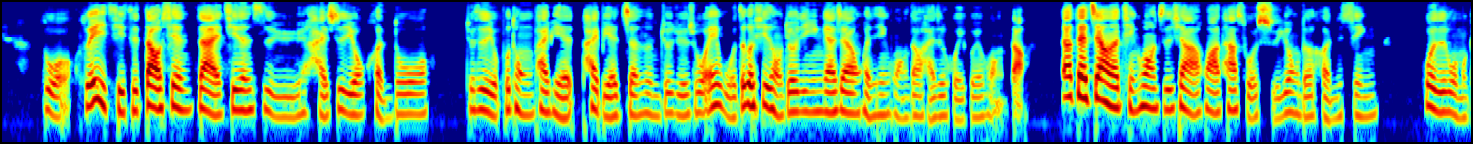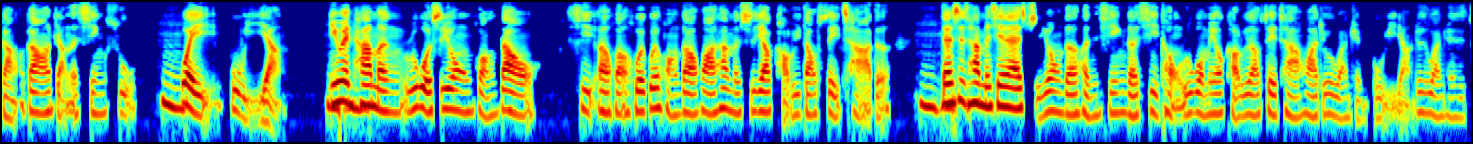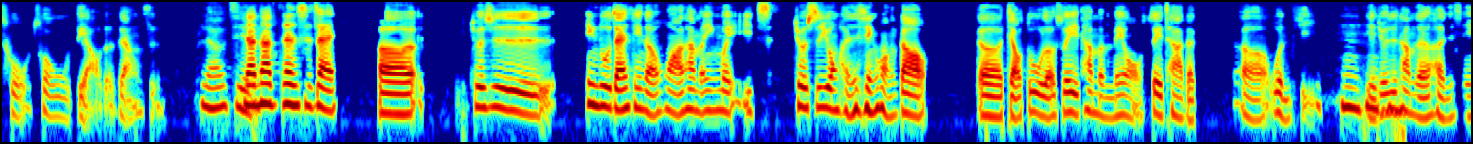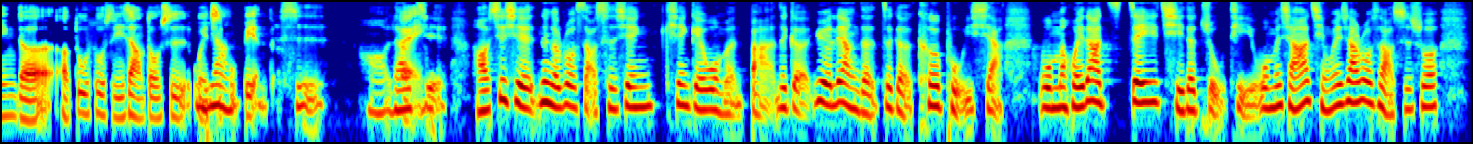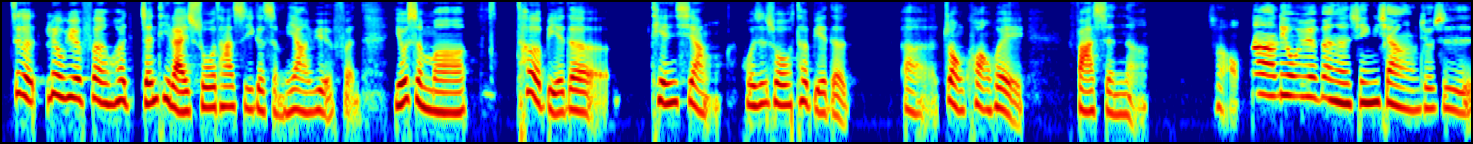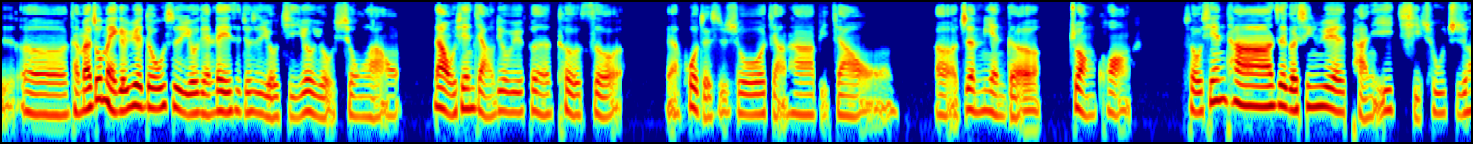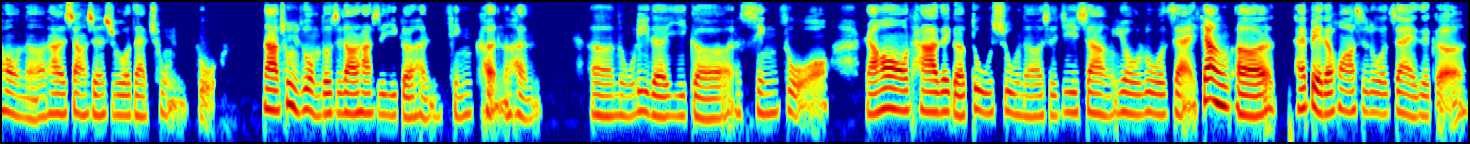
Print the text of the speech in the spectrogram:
所以其实到现在七政四余还是有很多就是有不同派别派别争论，就觉得说，哎，我这个系统究竟应该是要用恒星黄道还是回归黄道？那在这样的情况之下的话，它所使用的恒星或者是我们刚刚刚讲的星宿，嗯，会不一样，嗯、因为他们如果是用黄道系呃黄回归黄道的话，他们是要考虑到岁差的，嗯，但是他们现在使用的恒星的系统如果没有考虑到岁差的话，就会完全不一样，就是完全是错错误掉的这样子。了解。那那但是在呃。就是印度占星的话，他们因为一直就是用恒星黄道的角度了，所以他们没有岁差的呃问题。嗯，也就是他们的恒星的呃度数实际上都是维持不变的。是，好了解。好，谢谢那个 Rose 老师先先给我们把那个月亮的这个科普一下。我们回到这一期的主题，我们想要请问一下 Rose 老师说，这个六月份会整体来说它是一个什么样的月份？有什么？特别的天象，或者是说特别的呃状况会发生呢？好，那六月份的星象就是呃，坦白说每个月都是有点类似，就是有吉又有凶啦。哦，那我先讲六月份的特色，或者是说讲它比较呃正面的状况。首先，它这个新月盘一起出之后呢，它的上升是落在处女座。那处女座我们都知道，它是一个很勤恳、很呃，努力的一个星座，然后它这个度数呢，实际上又落在像呃台北的话是落在这个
